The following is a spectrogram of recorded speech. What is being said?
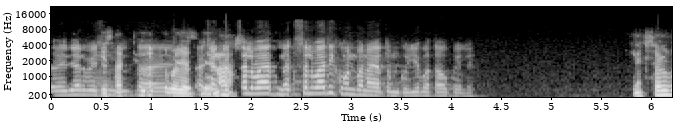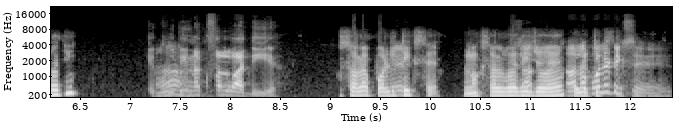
रिजर्वेशन मिलता है। वजह से अच्छा ना? नक्सलवाद नक्सलवादी कौन बनाया तुमको ये बताओ पहले। नक्सलवादी? ये खुद ही हाँ। नक्सलवादी है। साला पॉलिटिक्स है। नक्सलवादी जो है पॉलिटिक्स पॉलिटिक्स है।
